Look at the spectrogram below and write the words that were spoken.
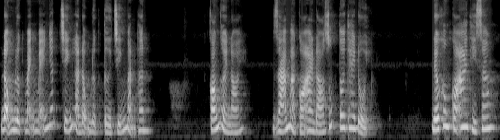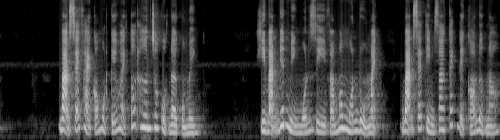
Động lực mạnh mẽ nhất chính là động lực từ chính bản thân. Có người nói, giá mà có ai đó giúp tôi thay đổi. Nếu không có ai thì sao? Bạn sẽ phải có một kế hoạch tốt hơn cho cuộc đời của mình. Khi bạn biết mình muốn gì và mong muốn đủ mạnh bạn sẽ tìm ra cách để có được nó.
